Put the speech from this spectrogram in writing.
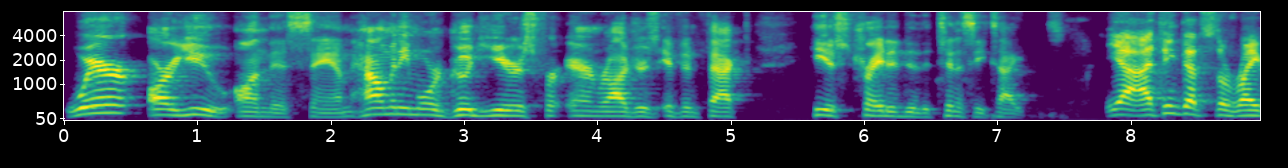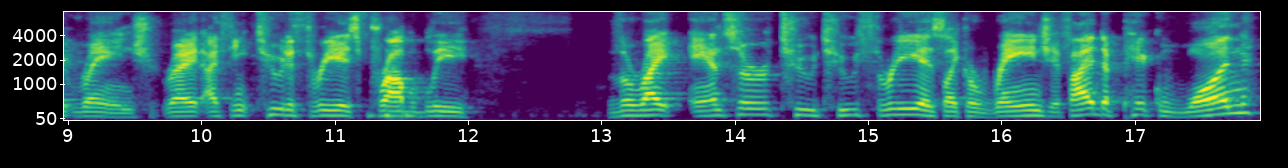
Where are you on this, Sam? How many more good years for Aaron Rodgers if, in fact, he is traded to the Tennessee Titans? Yeah, I think that's the right range, right? I think two to three is probably the right answer. Two, two, three is like a range. If I had to pick one,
